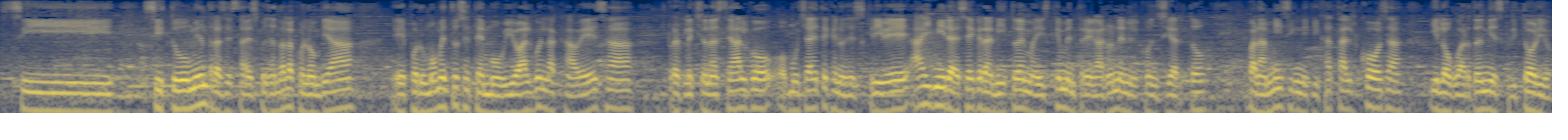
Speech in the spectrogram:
si, si tú mientras estás escuchando a la Colombia eh, por un momento se te movió algo en la cabeza, reflexionaste algo, o mucha gente que nos escribe, ay, mira, ese granito de maíz que me entregaron en el concierto, para mí significa tal cosa y lo guardo en mi escritorio.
